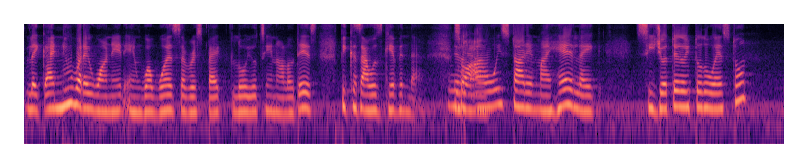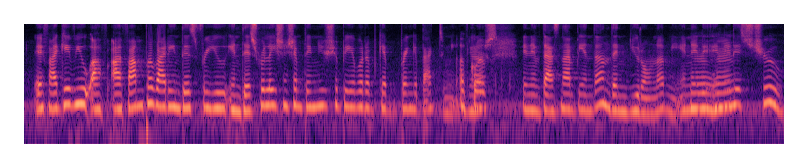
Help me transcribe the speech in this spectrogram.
like I knew what I wanted and what was the respect, loyalty and all of this because I was given that. So I always thought in my head like si yo te doy todo esto if I give you, if, if I'm providing this for you in this relationship, then you should be able to get bring it back to me. Of you know? course. And if that's not being done, then you don't love me, and it and it mm-hmm. is true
